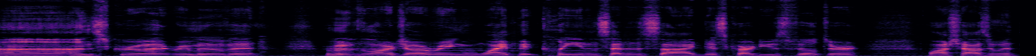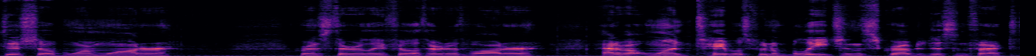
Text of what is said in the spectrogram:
Uh, unscrew it, remove it, remove the large O-ring, wipe it clean and set it aside. Discard used filter, wash housing with dish soap, warm water, rinse thoroughly, fill a third with water. Add about one tablespoon of bleach and scrub to disinfect.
